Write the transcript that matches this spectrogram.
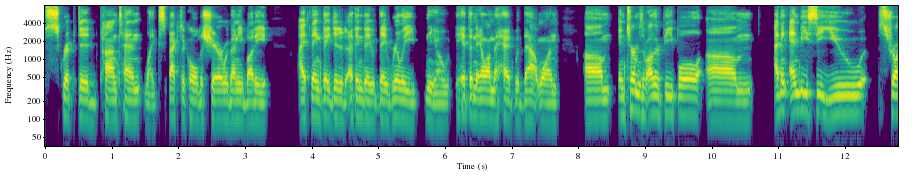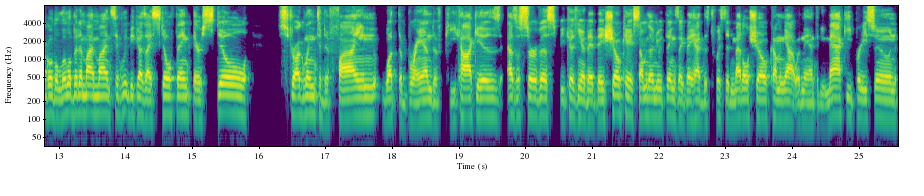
scripted content like spectacle to share with anybody. I think they did it. I think they they really you know hit the nail on the head with that one. Um, in terms of other people, um, I think NBCU struggled a little bit in my mind simply because I still think they're still struggling to define what the brand of Peacock is as a service because you know they they showcase some of their new things like they had this Twisted Metal show coming out with Anthony Mackie pretty soon.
